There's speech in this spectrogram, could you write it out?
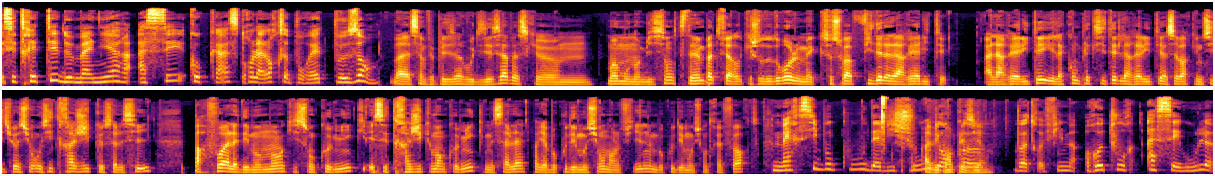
C'est traité de manière assez cocasse, drôle. Que ça pourrait être pesant. Bah, ça me fait plaisir que vous disiez ça parce que euh, moi, mon ambition, c'était même pas de faire quelque chose de drôle, mais que ce soit fidèle à la réalité à la réalité et la complexité de la réalité, à savoir qu'une situation aussi tragique que celle-ci, parfois elle a des moments qui sont comiques et c'est tragiquement comique, mais ça l'est. Il y a beaucoup d'émotions dans le film, beaucoup d'émotions très fortes. Merci beaucoup, David Chou. Avec grand plaisir. Euh, votre film Retour à Séoul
